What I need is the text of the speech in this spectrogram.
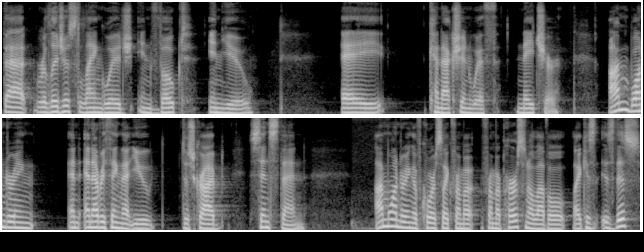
that religious language invoked in you a connection with nature, I'm wondering, and, and everything that you described since then, I'm wondering, of course, like from a from a personal level, like is is this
